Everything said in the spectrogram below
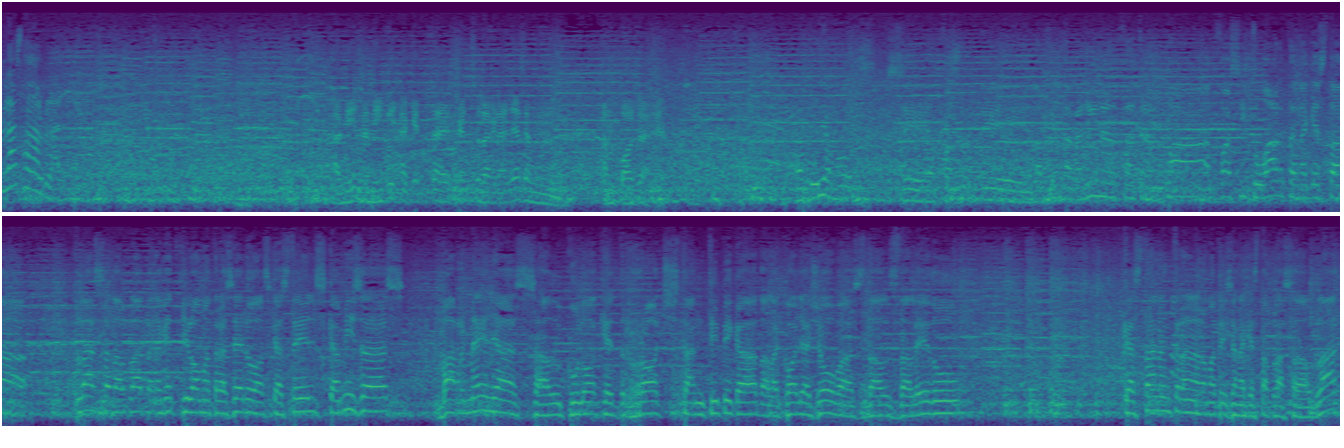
plaça del Blat. A mi, a mi aquest eh, cançó de gralles em, em posa, eh? A tu hi ha molts. Sí, et fa sortir la de gallina, et fa trempar, et fa situar-te en aquesta plaça del Blat, en aquest quilòmetre zero dels castells, camises vermelles, el color aquest roig tan típica de la colla joves dels de l'Edu, que estan entrant ara mateix en aquesta plaça del Blat.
